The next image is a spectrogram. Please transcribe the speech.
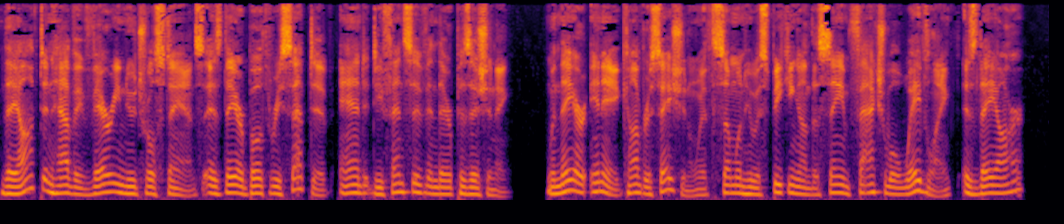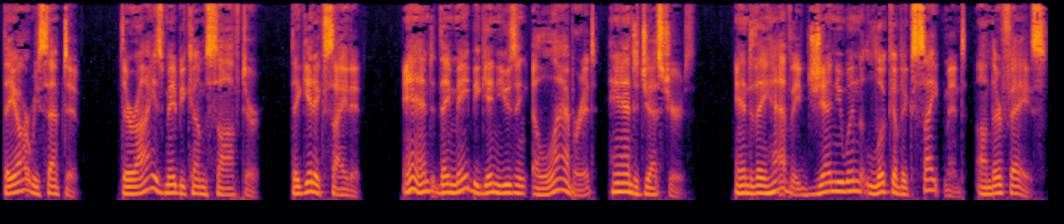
They often have a very neutral stance as they are both receptive and defensive in their positioning. When they are in a conversation with someone who is speaking on the same factual wavelength as they are, they are receptive. Their eyes may become softer. They get excited. And they may begin using elaborate hand gestures and they have a genuine look of excitement on their face.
